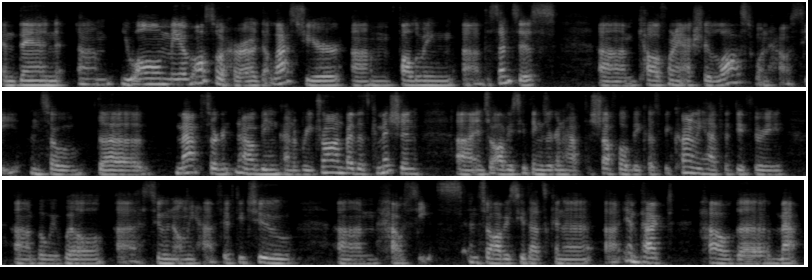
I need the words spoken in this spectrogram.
And then um, you all may have also heard that last year, um, following uh, the census, um, California actually lost one House seat. And so the maps are now being kind of redrawn by this commission. Uh, and so obviously things are going to have to shuffle because we currently have 53, uh, but we will uh, soon only have 52 um, House seats. And so obviously that's going to uh, impact how the map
